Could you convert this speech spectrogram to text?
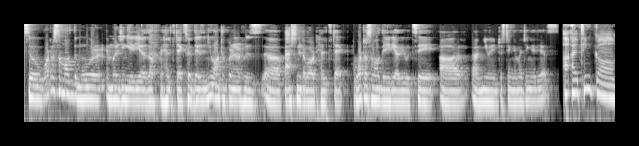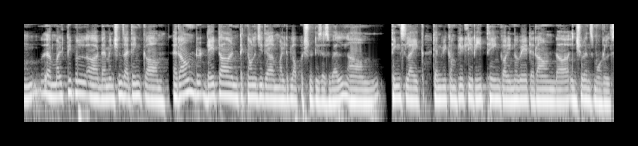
So, what are some of the more emerging areas of health tech? So, if there is a new entrepreneur who's uh, passionate about health tech, what are some of the areas you would say are uh, new and interesting emerging areas? I think um, multiple uh, dimensions. I think um, around data and technology, there are multiple opportunities as well. Um, things like can we completely rethink or innovate around uh, insurance models?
